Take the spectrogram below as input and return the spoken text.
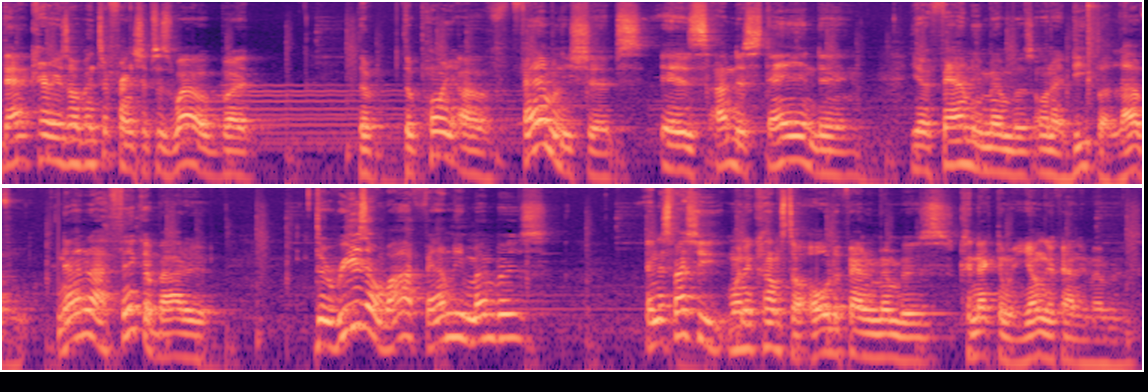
that carries over into friendships as well, but the the point of family ships is understanding your family members on a deeper level. Now that I think about it, the reason why family members, and especially when it comes to older family members connecting with younger family members,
